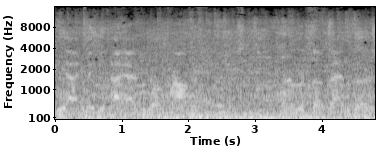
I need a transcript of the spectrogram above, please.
we gotta take the time as we walk around and where stuff's at because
